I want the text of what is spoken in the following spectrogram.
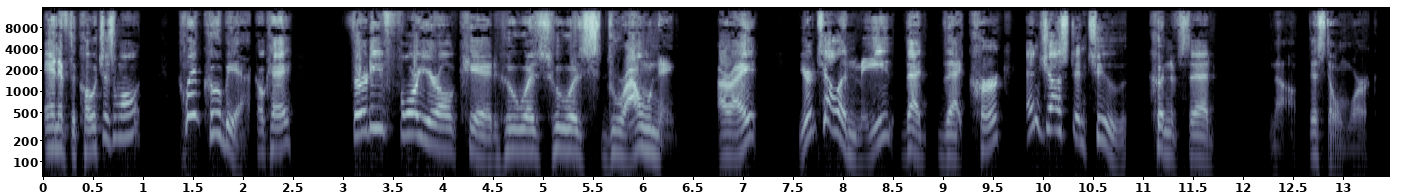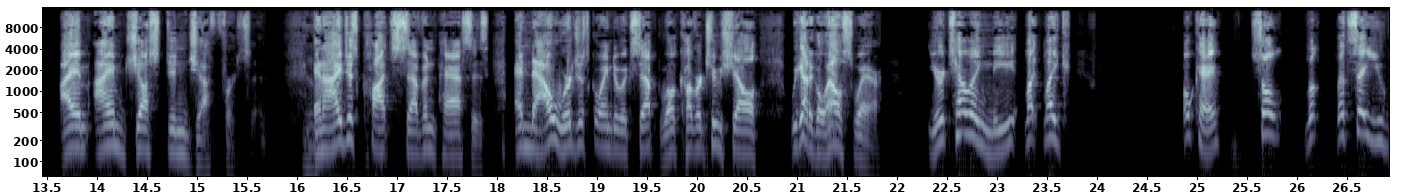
And if the coaches won't, Clint Kubiak, okay, thirty four year old kid who was who was drowning. All right. You're telling me that that Kirk and Justin too couldn't have said, "No, this don't work." I'm I'm Justin Jefferson, Mm-hmm. and I just caught seven passes, and now we're just going to accept. Well, cover two shell. We got to go elsewhere. You're telling me like like, okay, so look, let's say you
